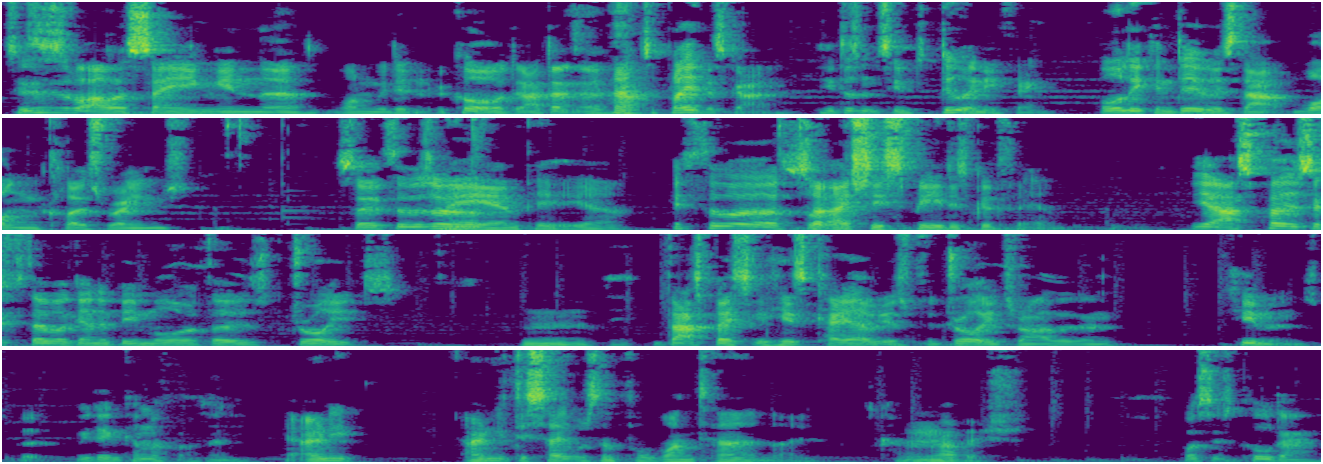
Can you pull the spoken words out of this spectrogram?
so this is what I was saying in the one we didn't record. I don't know how to play this guy. He doesn't seem to do anything. All he can do is that one close range. So if there was a The EMP, yeah. if there were So actually, speed is good for him. yeah, I suppose if there were going to be more of those droids, Hmm. that's basically his KO is for droids rather than humans. But we didn't come across any. Only only disables them for one turn though. It's kind of Hmm. rubbish. What's its cooldown?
